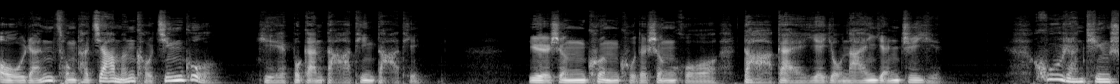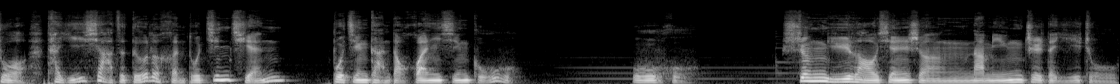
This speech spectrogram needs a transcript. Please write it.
偶然从他家门口经过，也不敢打听打听。月生困苦的生活，大概也有难言之隐。忽然听说他一下子得了很多金钱，不禁感到欢欣鼓舞。呜呼！生于老先生那明智的遗嘱，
